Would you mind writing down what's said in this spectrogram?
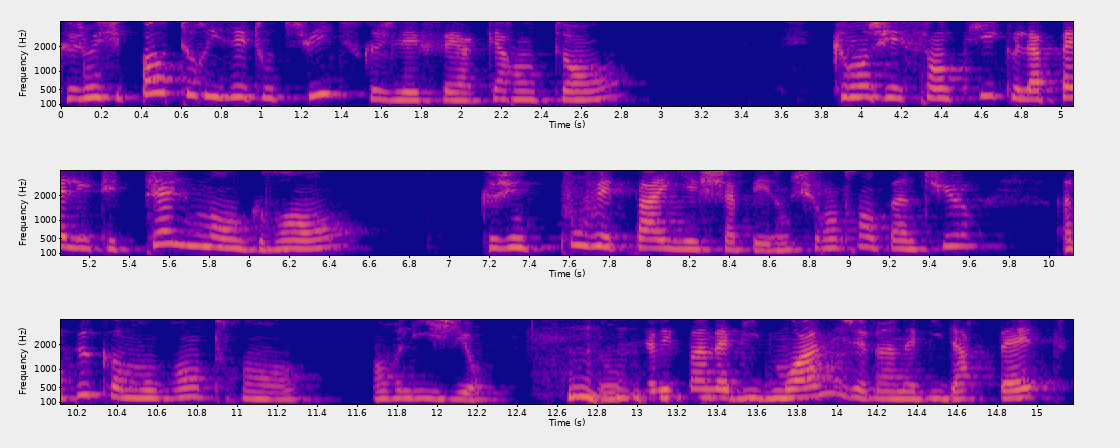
que je ne me suis pas autorisée tout de suite, puisque je l'ai fait à 40 ans, quand j'ai senti que l'appel était tellement grand que je ne pouvais pas y échapper. Donc, je suis rentrée en peinture un peu comme on rentre en, religion. Donc, je n'avais pas un habit de moine, j'avais un habit d'arpette,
